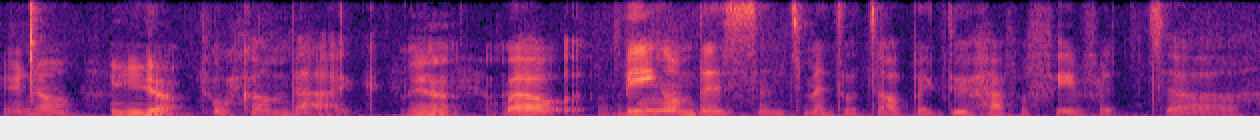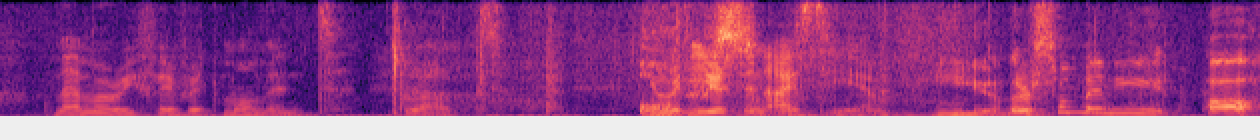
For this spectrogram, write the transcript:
you know Yeah, it will come back yeah. well being on this sentimental topic do you have a favorite uh, memory favorite moment throughout your Oh, there's years so in icm Yeah, there's so many. Oh,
